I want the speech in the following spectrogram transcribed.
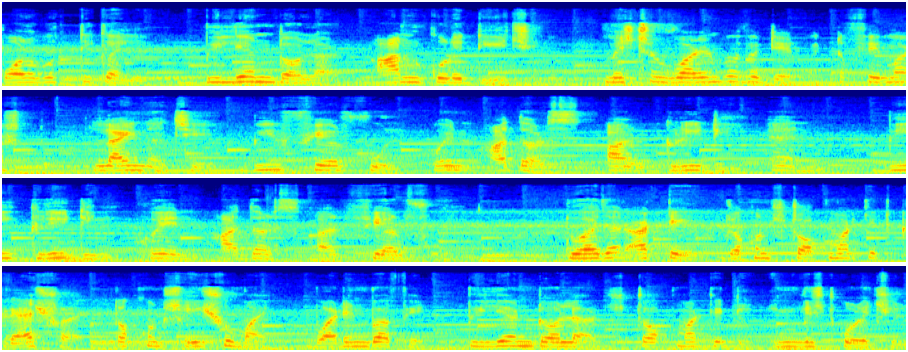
পরবর্তীকালে বিলিয়ন ডলার আর্ন করে দিয়েছিল। মিস্টার ওয়ারেন বাফেটের একটা ফেমাস লাইন আছে be fearful when others are greedy and be greedy when others are fearful দু হাজার আটে যখন স্টক মার্কেট ক্র্যাশ হয়, তখন সেই সময় Warren Buffett billion dollar stock মার্কেটে ইনভেস্ট করেছিল,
